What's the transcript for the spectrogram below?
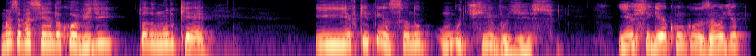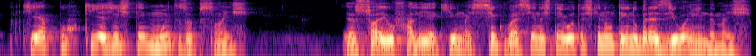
Mas a vacina da Covid todo mundo quer. E eu fiquei pensando o motivo disso. E eu cheguei à conclusão de que é porque a gente tem muitas opções. Eu só eu falei aqui umas cinco vacinas, tem outras que não tem no Brasil ainda, mas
